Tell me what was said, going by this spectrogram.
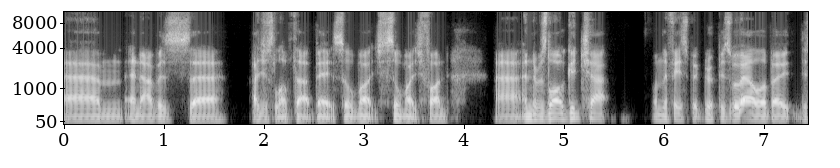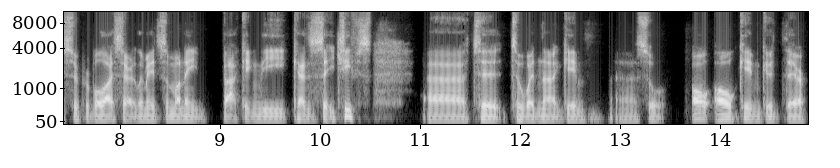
um, and I was uh, I just loved that bit so much, so much fun. Uh, and there was a lot of good chat on the Facebook group as well about the Super Bowl. I certainly made some money backing the Kansas City Chiefs uh, to to win that game. Uh, so all all came good there.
